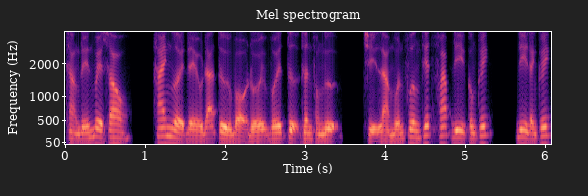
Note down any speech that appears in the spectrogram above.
Thẳng đến về sau, hai người đều đã từ bỏ đối với tự thân phòng ngự, chỉ là muốn phương thiết pháp đi công kích, đi đánh kích.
